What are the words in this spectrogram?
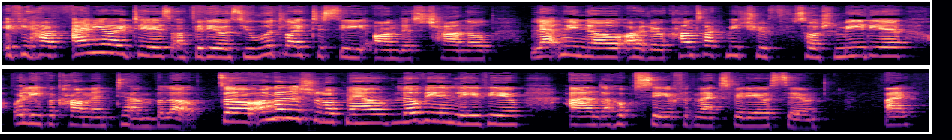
if you have any ideas on videos you would like to see on this channel, let me know, either contact me through social media or leave a comment down below. So I'm going to shut up now, love you and leave you, and I hope to see you for the next video soon. Bye.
